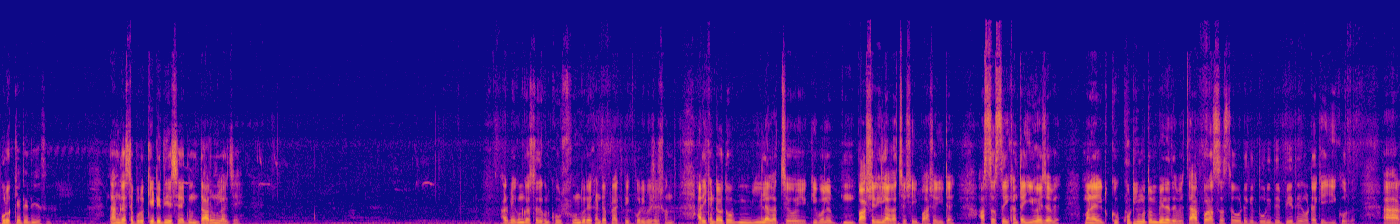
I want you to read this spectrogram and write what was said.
পুরো কেটে দিয়েছে। ধান গাছটা পুরো কেটে দিয়েছে। একদম দারুণ লাগছে। আর বেগুন গাছটা দেখুন খুব সুন্দর, এখানটা প্রাকৃতিক পরিবেশের সুন্দর আর এখানটাও তো ই লাগাচ্ছে ওই, কী বলে বাঁশের ই লাগাচ্ছে, সেই বাঁশের ইটায়। আস্তে আস্তে এইখানটা ই হয়ে যাবে মানে খুঁটির মতন বেঁধে দেবে। তারপর আস্তে আস্তে ওটাকে দড়িতে বেঁধে ওটাকে ই করবে। আর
